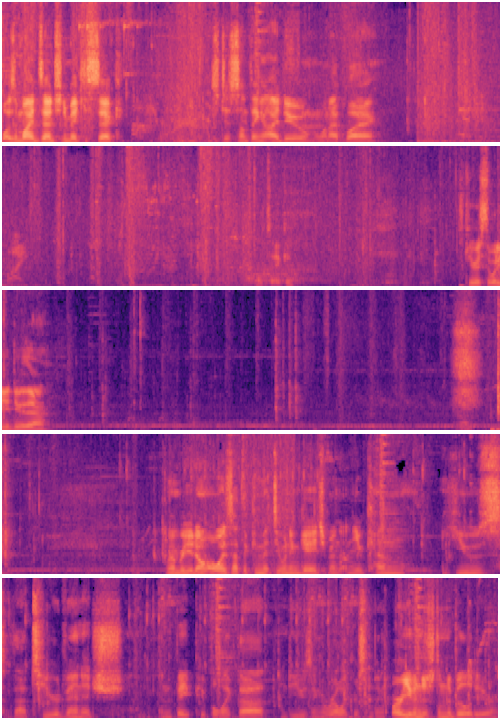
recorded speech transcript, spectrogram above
Wasn't my intention to make you sick. It's just something I do when I play. I'll take it. Curious to what do you do there. Remember, you don't always have to commit to an engagement, and you can use that to your advantage and bait people like that into using a relic or something. Or even just an ability or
